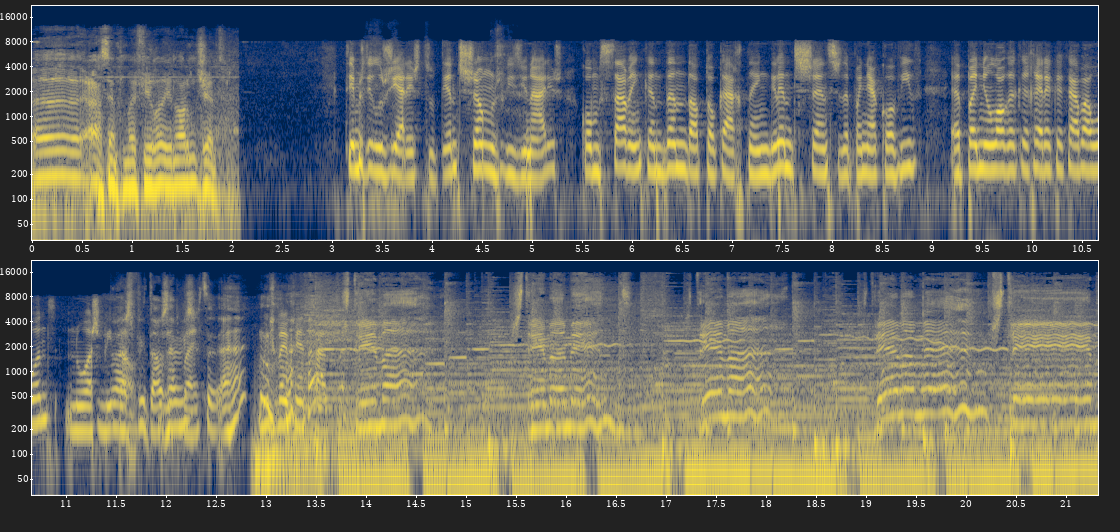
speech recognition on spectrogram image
ah, há sempre uma fila enorme de gente. Temos de elogiar estes utentes, são uns visionários. Como sabem que andando de autocarro têm grandes chances de apanhar Covid, apanham logo a carreira que acaba onde? No hospital. No hospital, já Muito viste? Bem. Hã? Muito bem pensado. Extrema, extremamente, extrema, extremamente, extremamente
